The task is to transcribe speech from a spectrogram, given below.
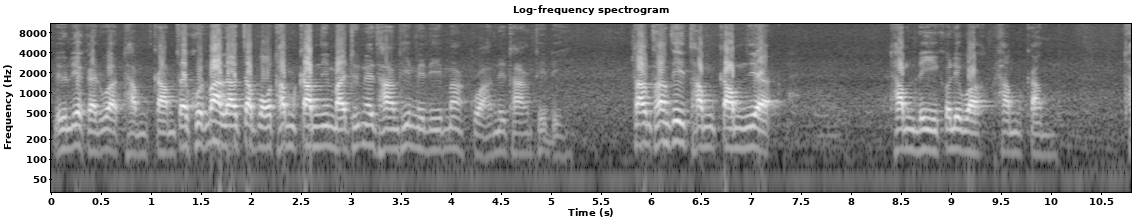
หรือเรียกกันว่าทำกรรม แต่คนบ้านเราจะบอกทำกรรมนี่หมายถึงในทางที่ไม่ดีมากกว่าในทางที่ดีทางทางที่ทำกรรมเนี่ย ทำดีก็เรียกว่าทำกรรมท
